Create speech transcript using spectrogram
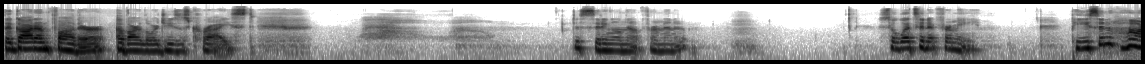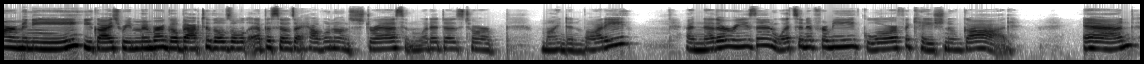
the God and Father of our Lord Jesus Christ. Wow. Just sitting on that for a minute. So, what's in it for me? Peace and harmony. You guys remember, go back to those old episodes. I have one on stress and what it does to our mind and body. Another reason, what's in it for me? Glorification of God and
